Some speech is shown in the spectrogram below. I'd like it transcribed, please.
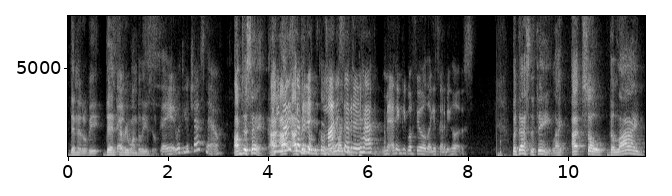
than it'll be than Say- everyone believes it'll. Say it with your chest now. I'm just saying. I, mean, I, minus I think it'll be closer. than seven and a half. I think people feel like it's going to be close. But that's the thing. Like, I, so the line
